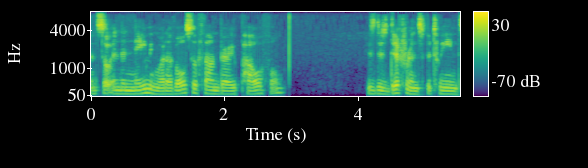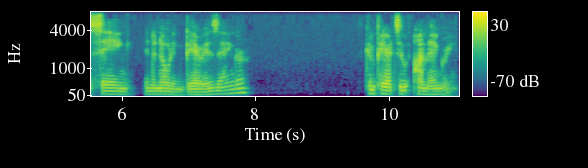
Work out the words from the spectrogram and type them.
And so, in the naming, what I've also found very powerful is this difference between saying and denoting there is anger, compared to I'm angry.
